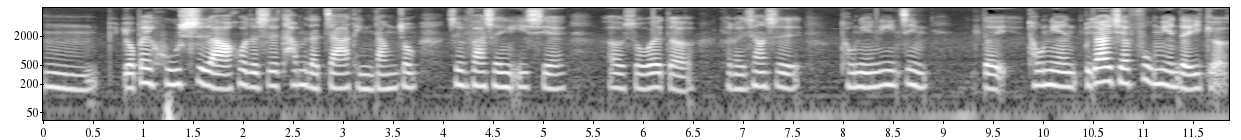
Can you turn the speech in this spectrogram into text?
嗯有被忽视啊，或者是他们的家庭当中正发生一些呃所谓的可能像是童年逆境的童年比较一些负面的一个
